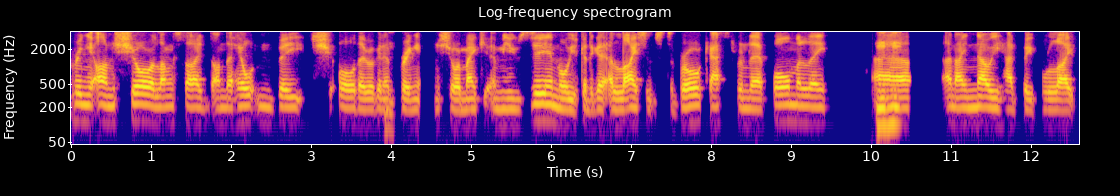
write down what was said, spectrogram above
bring it on shore alongside on the Hilton Beach, or they were going to mm. bring it on shore, and make it a museum, or you're going to get a license to broadcast from there formally. Mm-hmm. Uh, and I know he had people like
